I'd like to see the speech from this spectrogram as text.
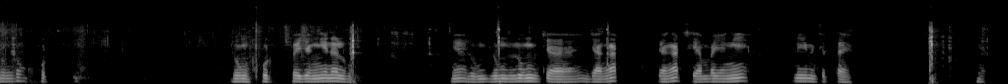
ลุงต้องขุด ลุงขุดไปอย่างนี้นะลุง เนี่ยลุงลุงลุงจะอย่างงัดอย่างงัดเสียมไปอย่างนี้ นี่มันจะแตกเนี่ย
